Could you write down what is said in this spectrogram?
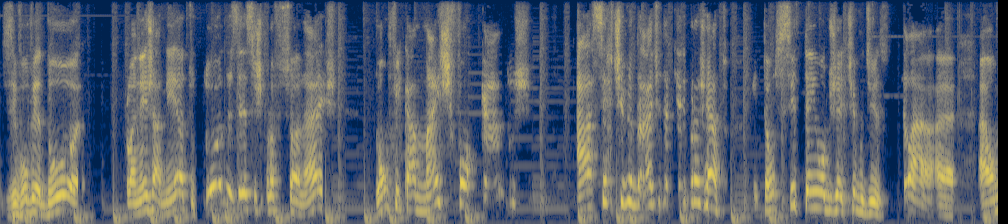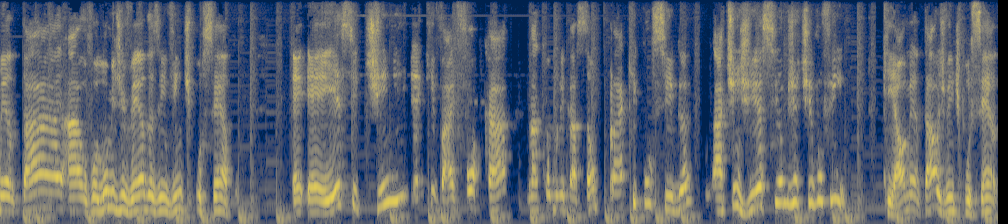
desenvolvedor, planejamento, todos esses profissionais vão ficar mais focados à assertividade daquele projeto. Então, se tem o objetivo de, sei lá, é, aumentar o volume de vendas em 20%, é, é esse time é que vai focar na comunicação para que consiga atingir esse objetivo fim, que é aumentar os 20%.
